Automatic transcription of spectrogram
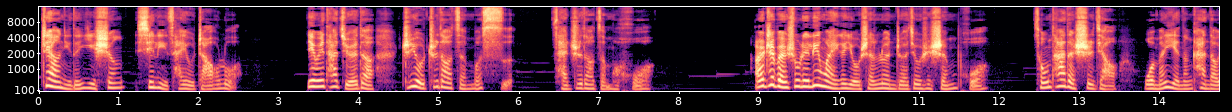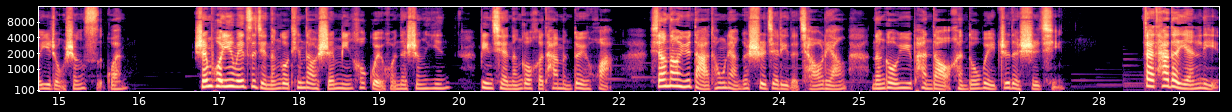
这样你的一生心里才有着落。因为他觉得只有知道怎么死。才知道怎么活。而这本书里另外一个有神论者就是神婆，从他的视角，我们也能看到一种生死观。神婆因为自己能够听到神明和鬼魂的声音，并且能够和他们对话，相当于打通两个世界里的桥梁，能够预判到很多未知的事情。在他的眼里，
